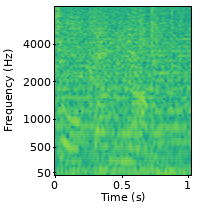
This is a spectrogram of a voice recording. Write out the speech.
It's all coming up.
